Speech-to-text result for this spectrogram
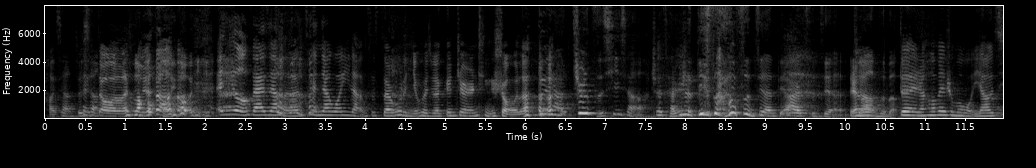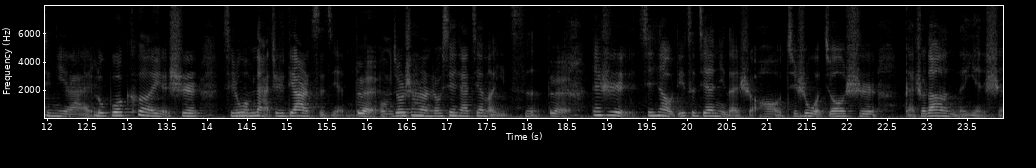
好像就像老朋友？一样。哎，你有发现，好像参加过一两次 circle，你就会觉得跟这人挺熟的。对呀、就是仔细想，这才是第三次见、第二次见这样子的。对，然后为什么我邀请你来录播客，也是，其实我们俩这是第二次见面。对我们就是上上周线下见了一次，对，但是线下我第一次见你的时候，其实我就是感受到了你的眼神，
